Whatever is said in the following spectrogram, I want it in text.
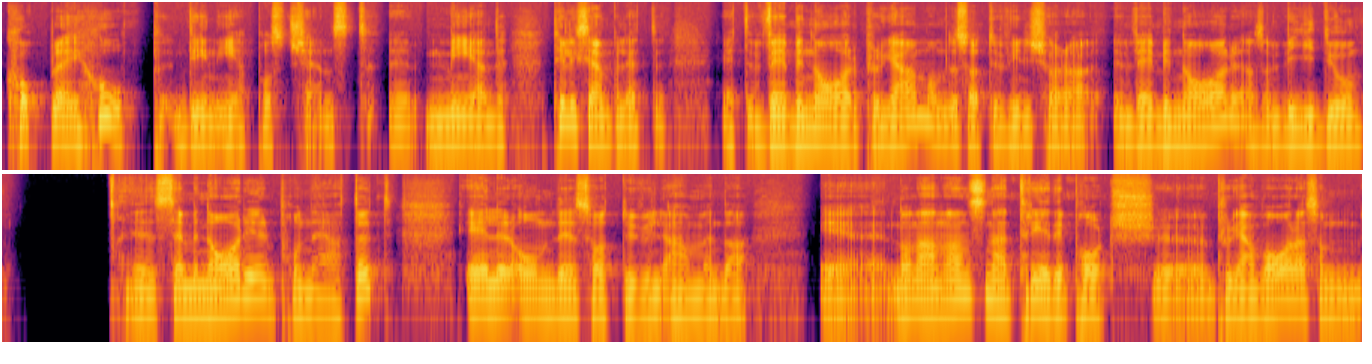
koppla ihop din e-posttjänst eh, med till exempel ett, ett webbinarprogram, om det är så att du vill köra webbinar, alltså video eh, seminarier på nätet, eller om det är så att du vill använda Eh, någon annan sån här tredjepartsprogramvara eh, som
